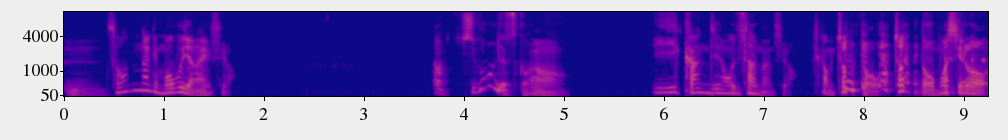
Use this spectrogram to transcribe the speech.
うんそんなにモブじゃないんですよ。あ違うんですか？うん。いい感じのおじさんなんですよ。しかもちょっと、ちょっと面白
